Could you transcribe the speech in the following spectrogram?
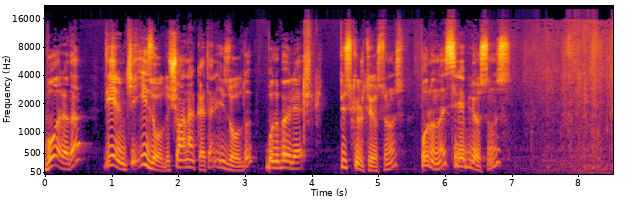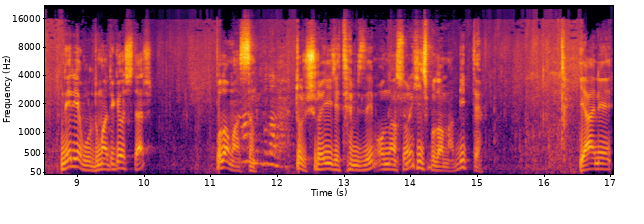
Bu arada diyelim ki iz oldu. Şu an hakikaten iz oldu. Bunu böyle püskürtüyorsunuz. Bununla silebiliyorsunuz. Nereye vurdum hadi göster. Bulamazsın. Hayır, bulamam. Dur şurayı iyice temizleyeyim ondan sonra hiç bulama. Bitti. Yani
